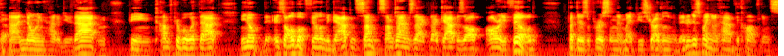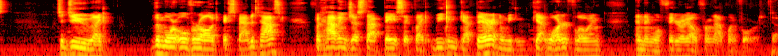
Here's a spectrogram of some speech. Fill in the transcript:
Yeah. Uh, knowing how to do that and being comfortable with that, you know, it's all about filling the gap. And some sometimes that that gap is all already filled, but there's a person that might be struggling a bit or just might not have the confidence to do like the more overall expanded task. But having just that basic, like we can get there and we can get water flowing, and then we'll figure it out from that point forward. Yeah,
